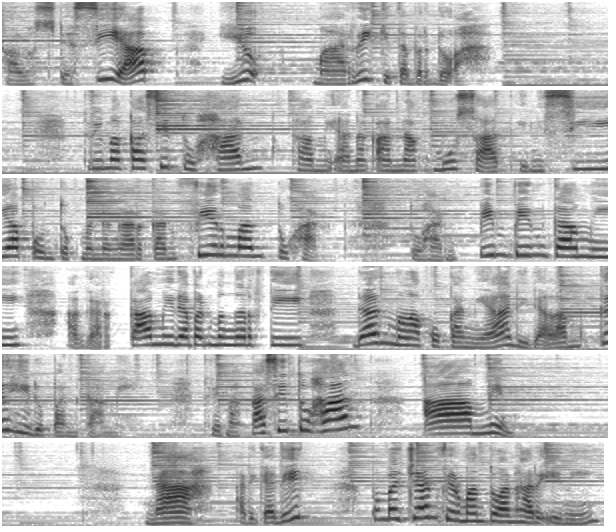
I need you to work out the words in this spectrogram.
Kalau sudah siap, yuk mari kita berdoa. Terima kasih Tuhan, kami anak-anakmu saat ini siap untuk mendengarkan firman Tuhan. Tuhan pimpin kami agar kami dapat mengerti dan melakukannya di dalam kehidupan kami. Terima kasih Tuhan. Amin. Nah, adik-adik, pembacaan firman Tuhan hari ini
